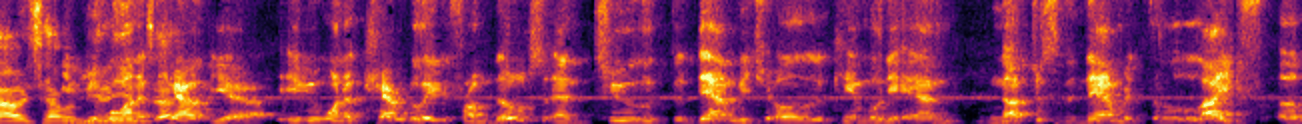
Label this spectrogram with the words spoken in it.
now it's have a if you want million to cal- yeah if you want to calculate from those and to the damage of the cambodia and not just the damage the life of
